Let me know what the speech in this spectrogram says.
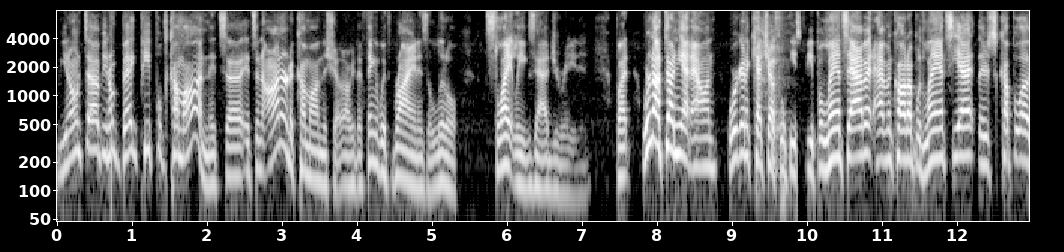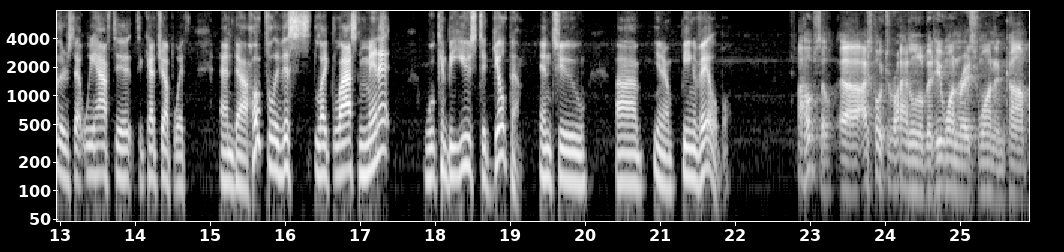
You don't uh, you don't beg people to come on. It's uh it's an honor to come on the show. Okay, the thing with Ryan is a little slightly exaggerated. But we're not done yet, Alan. We're going to catch up with these people. Lance Abbott, haven't caught up with Lance yet. There's a couple others that we have to to catch up with, and uh, hopefully this like last minute will can be used to guilt them into uh, you know being available. I hope so. Uh, I spoke to Ryan a little bit. He won race one in comp,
